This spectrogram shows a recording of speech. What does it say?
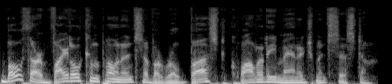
Both are vital components of a robust quality management system.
